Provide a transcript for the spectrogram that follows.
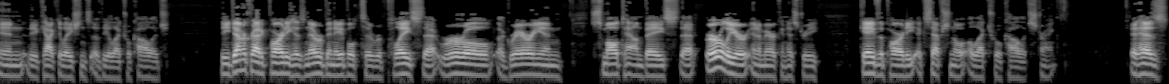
in the calculations of the Electoral College. The Democratic Party has never been able to replace that rural, agrarian, small town base that earlier in American history gave the party exceptional electoral college strength. It has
